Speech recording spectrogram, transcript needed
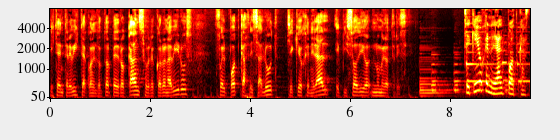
esta entrevista con el doctor Pedro Can sobre el coronavirus. Fue el podcast de salud, Chequeo General, episodio número 13. Chequeo General Podcast,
